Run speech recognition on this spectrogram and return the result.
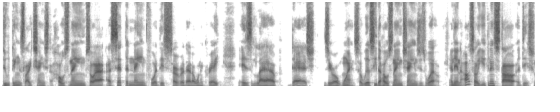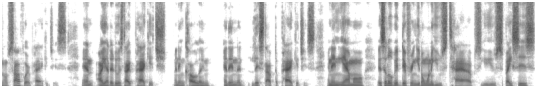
do things like change the host name. So I, I set the name for this server that I want to create is lab dash zero one. So we'll see the host name change as well. And then also you can install additional software packages. And all you have to do is type package and then colon and then list out the packages. And then YAML, it's a little bit different. You don't want to use tabs, you use spaces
